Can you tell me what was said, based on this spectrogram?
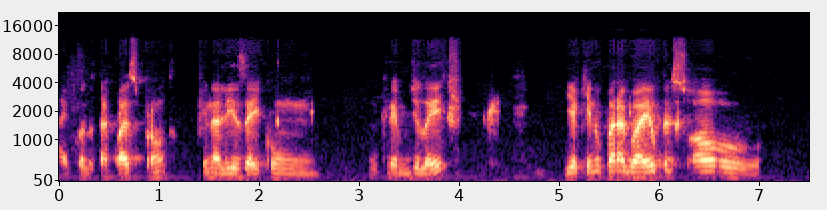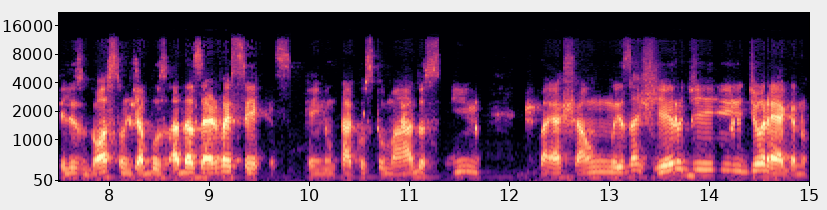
Aí quando está quase pronto, finaliza aí com um creme de leite. E aqui no Paraguai o pessoal eles gostam de abusar das ervas secas. Quem não está acostumado assim vai achar um exagero de, de orégano.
